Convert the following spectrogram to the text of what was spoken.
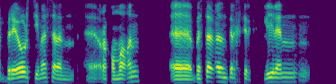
priority مثلا رقم 1 آه، بستخدم track circuit ليه لأن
